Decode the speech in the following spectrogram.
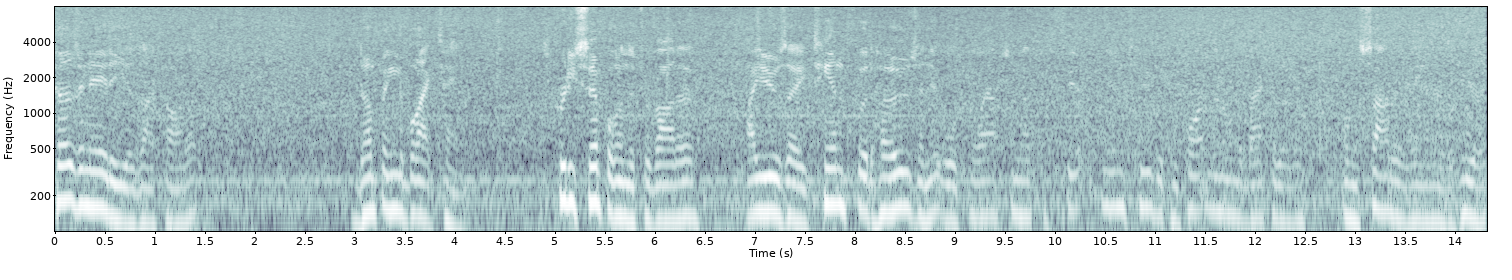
Cousin Eddie, as I call it dumping the black tank. It's pretty simple in the Travato. I use a 10 foot hose and it will collapse enough to fit into the compartment on the back of the, on the side of the van over here.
